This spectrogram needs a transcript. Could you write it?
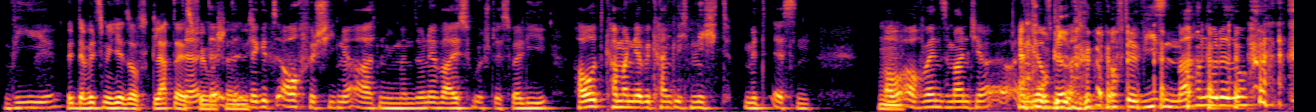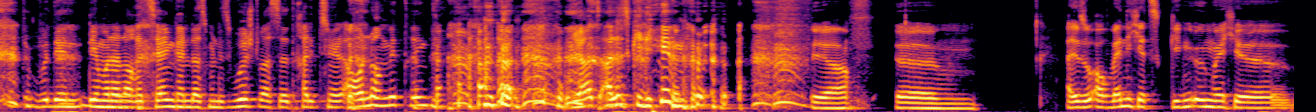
Wie, da willst du mich jetzt aufs Glatteis da, führen da, da, wahrscheinlich. da gibt es auch verschiedene Arten, wie man so eine Weißwurst isst, weil die Haut kann man ja bekanntlich nicht mitessen. Hm. Auch, auch wenn es manche äh, irgendwie auf der, auf der Wiesen machen oder so, den, dem man dann auch erzählen kann, dass man das Wurstwasser traditionell auch noch mittrinkt. ja, hat alles gegeben. Ja. Ähm, also auch wenn ich jetzt gegen irgendwelche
